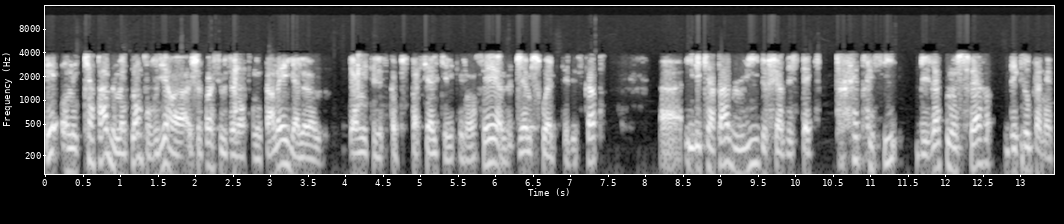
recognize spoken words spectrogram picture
Et on est capable maintenant, pour vous dire, euh, je sais pas si vous avez entendu parler, il y a le dernier télescope spatial qui a été lancé, le James Webb Telescope. Euh, il est capable, lui, de faire des spectres très précis des atmosphères d'exoplanètes.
